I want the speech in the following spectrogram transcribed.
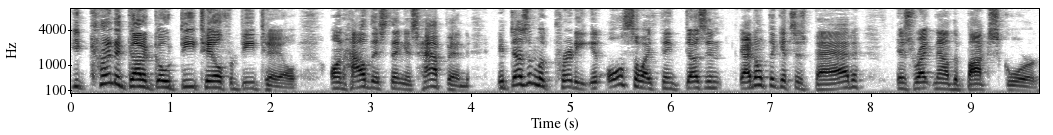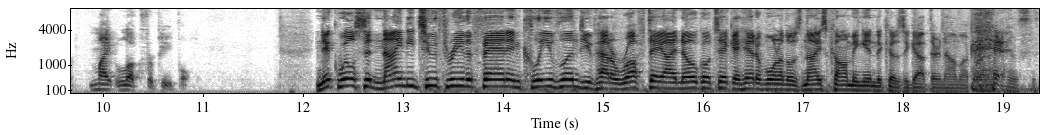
you kind of got to go detail for detail on how this thing has happened. It doesn't look pretty. It also, I think, doesn't. I don't think it's as bad as right now the box score might look for people. Nick Wilson, 92 3 The Fan in Cleveland. You've had a rough day, I know. Go take a hit of one of those nice calming indicas you got there now, my friend.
